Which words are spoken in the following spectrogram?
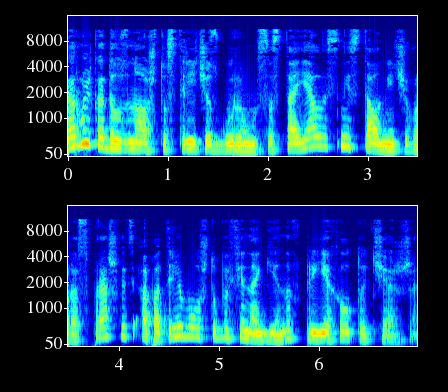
Король, когда узнал, что встреча с Гуровым состоялась, не стал ничего расспрашивать, а потребовал, чтобы Финогенов приехал тотчас же.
